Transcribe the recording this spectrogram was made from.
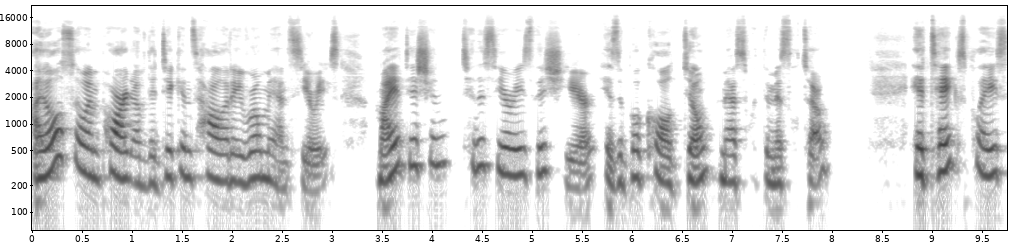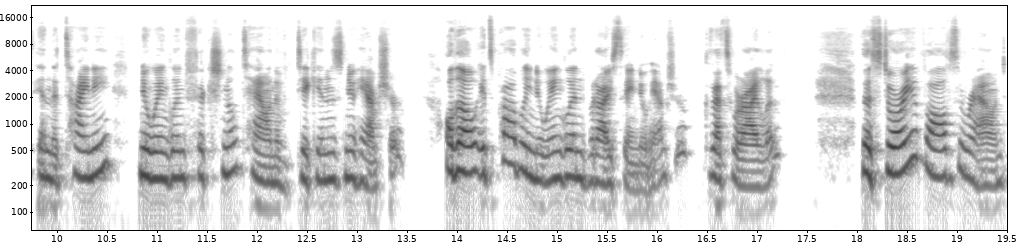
I also am part of the Dickens Holiday Romance series. My addition to the series this year is a book called Don't Mess with the Mistletoe. It takes place in the tiny New England fictional town of Dickens, New Hampshire. Although it's probably New England, but I say New Hampshire because that's where I live. The story evolves around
